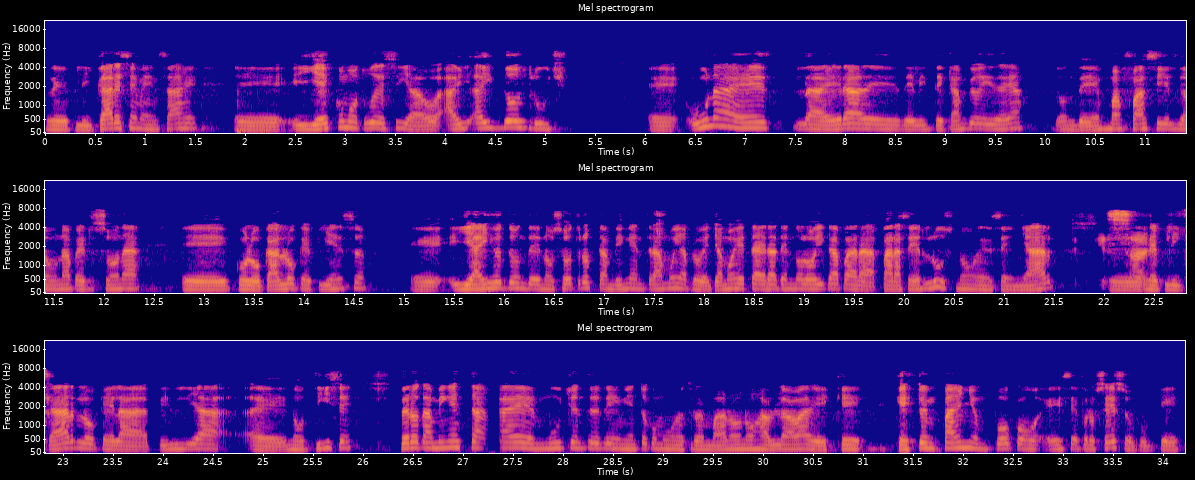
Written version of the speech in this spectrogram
replicar ese mensaje. Eh, y es como tú decías, hay, hay dos luchas. Eh, una es la era del intercambio de ideas, donde es más fácil de una persona eh, colocar lo que piensa eh, y ahí es donde nosotros también entramos y aprovechamos esta era tecnológica para, para hacer luz, ¿no? Enseñar, eh, replicar lo que la Biblia eh, nos dice, pero también está mucho entretenimiento, como nuestro hermano nos hablaba, es que, que esto empaña un poco ese proceso, porque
